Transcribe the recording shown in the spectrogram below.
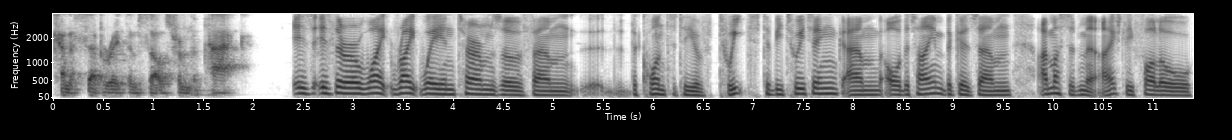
kind of separate themselves from the pack is is there a right right way in terms of um, the quantity of tweets to be tweeting um, all the time? Because um, I must admit, I actually follow.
